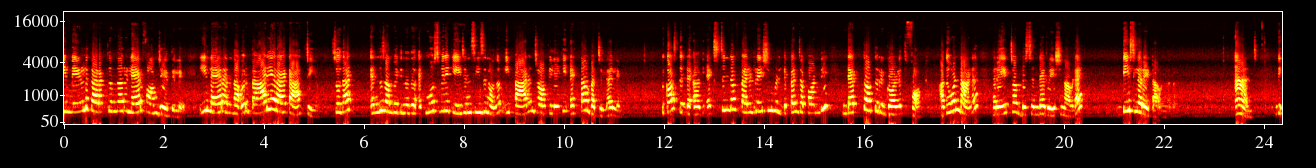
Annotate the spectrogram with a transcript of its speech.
ഈ മേളിൽ കിടക്കുന്ന ഒരു ലെയർ ഫോം ചെയ്യത്തില്ലേ? ഈ ലെയർ എന്താ? ഒരു ബാരിയർ ആയിട്ട് ആക്ട് ചെയ്യും. സോ ദാറ്റ് എന്ത് സംഭവിക്കുന്നത്? അറ്റ്മോസ്ഫിയറിക് ഏജൻസീസിനൊന്നും ഈ പാരന്റ് റോക്കിലേക്ക് എത്താൻ പറ്റില്ല അല്ലേ? Because the extent of penetration will depend upon the depth of the regolith formed. അതുകൊണ്ടാണ് റേറ്റ് ഓഫ് ഡിസിന്റഗ്രേഷൻ അവിടെ ഡീസിലറേറ്റ് ആവുന്നത്. And the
